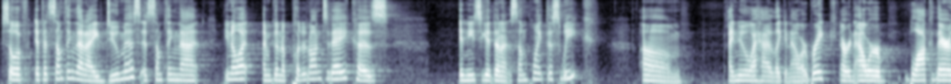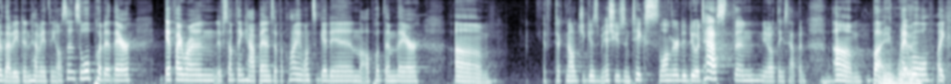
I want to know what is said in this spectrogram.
So if if it's something that I do miss, it's something that you know what I'm going to put it on today because it needs to get done at some point this week. Um, I knew I had like an hour break or an hour block there that I didn't have anything else in, so we'll put it there. If I run, if something happens, if a client wants to get in, I'll put them there. Um, if technology gives me issues and takes longer to do a task, then you know things happen. Um, but mean, I will like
